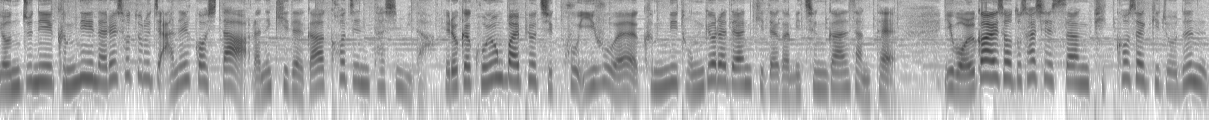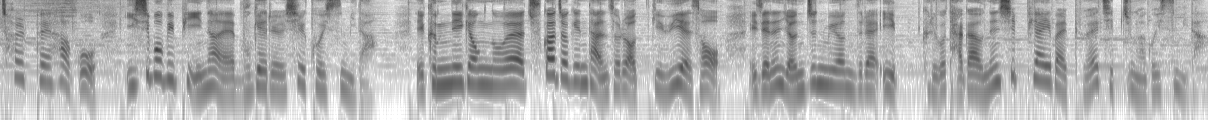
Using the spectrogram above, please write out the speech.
연준이 금리 인하를 서두르지 않을 것이다 라는 기대가 커진 탓입니다. 이렇게 고용 발표 직후 이후에 금리 동결에 대한 기대감이 증가한 상태 이 월가에서도 사실상 비컷의 기조는 철폐하고 25bp 인하의 무게를 싣고 있습니다. 이 금리 경로에 추가적인 단서를 얻기 위해서 이제는 연준 위원들의 입 그리고 다가오는 CPI 발표에 집중하고 있습니다.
